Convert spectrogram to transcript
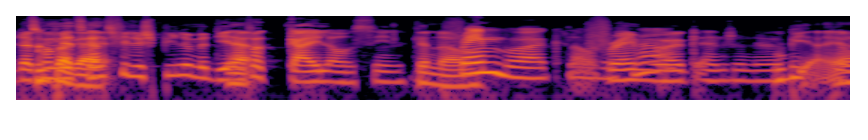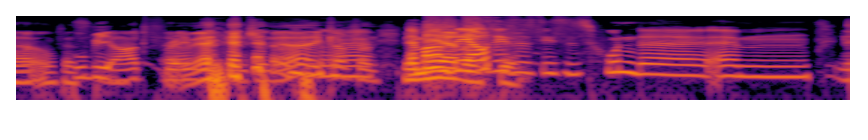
Da kommen jetzt Supergeil. ganz viele Spiele mit, die Ja. einfach geil aussehen. genau. Framework, glaube ich. Framework Engine, ja. Ubi, ja. Ubi-Art Ja, Framework Engine, ja, ich Ne? glaube ja. schon. Da machen sie ja auch dieses, dieses Hunde, ähm, Zweite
